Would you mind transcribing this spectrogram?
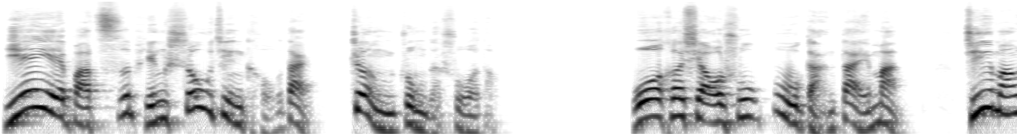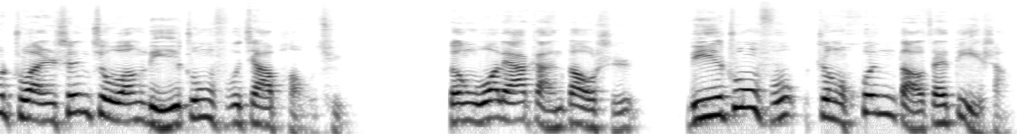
爷爷把瓷瓶收进口袋，郑重地说道：“我和小叔不敢怠慢，急忙转身就往李中福家跑去。等我俩赶到时，李忠福正昏倒在地上，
